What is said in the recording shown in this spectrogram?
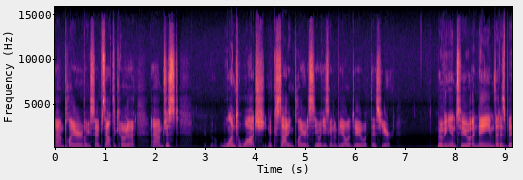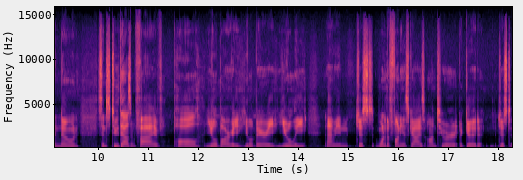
um, player, like I said, South Dakota, um, just one to watch, an exciting player to see what he's going to be able to do this year. Moving into a name that has been known since 2005, Paul Ulibarri, Ulibarri, Yuli. I mean, just one of the funniest guys on tour. A good, just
